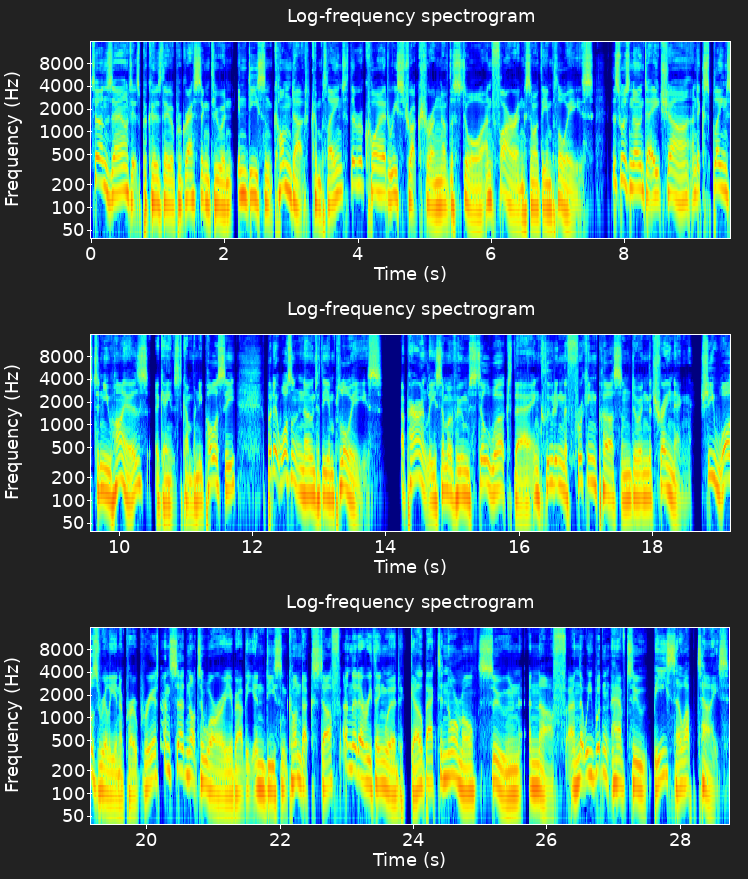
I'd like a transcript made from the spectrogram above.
Turns out it's because they were progressing through an indecent conduct complaint that required restructuring of the store and firing some of the employees. This was known to HR and explained to new hires, against company policy, but it wasn't known to the employees. Apparently, some of whom still worked there, including the fricking person doing the training. She was really inappropriate and said not to worry about the indecent conduct stuff and that everything would go back to normal soon enough and that we wouldn't have to be so uptight.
